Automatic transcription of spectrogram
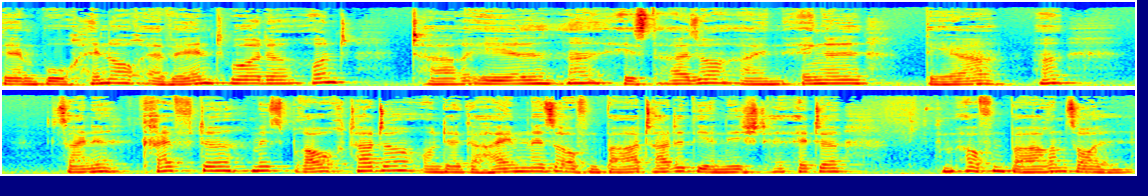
der im Buch Henoch erwähnt wurde und Tar'el ist also ein Engel, der seine Kräfte missbraucht hatte und der Geheimnisse offenbart hatte, die er nicht hätte offenbaren sollen.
